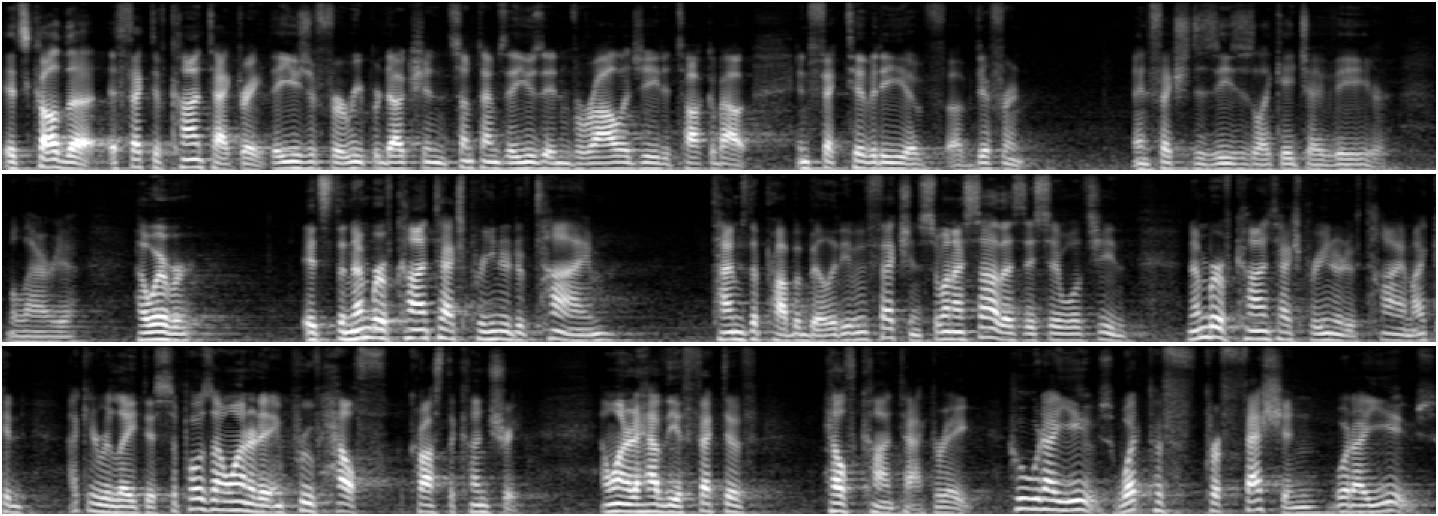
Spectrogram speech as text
it's called the effective contact rate. They use it for reproduction. Sometimes they use it in virology to talk about infectivity of, of different infectious diseases like HIV or malaria. However, it's the number of contacts per unit of time times the probability of infection. So when I saw this, they said, well, gee, number of contacts per unit of time, I could, I could relate this. Suppose I wanted to improve health across the country. I wanted to have the effective health contact rate who would I use? What prof- profession would I use?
